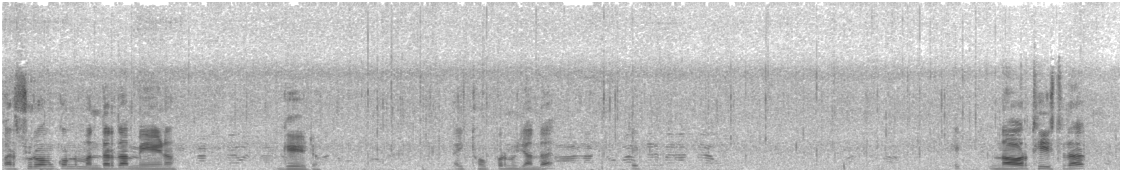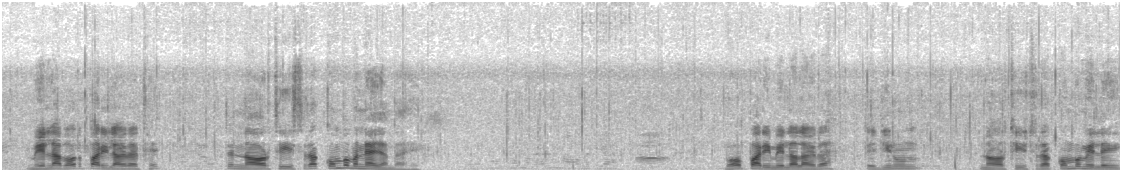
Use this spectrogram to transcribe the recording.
ਪਰਸ਼ੂਰਾਮ ਕੁੰਡ ਮੰਦਿਰ ਦਾ ਮੇਨ ਗੇਟ ਇੱਥੋਂ ਉੱਪਰ ਨੂੰ ਜਾਂਦਾ ਤੇ ਇੱਕ ਨਾਰਥ ਈਸਟ ਦਾ ਮੇਲਾ ਬਹੁਤ ਭਾਰੀ ਲੱਗਦਾ ਇੱਥੇ। ਤੇ ਨਾਰਥ ਈਸਟ ਦਾ ਕੁੰਭ ਮੰਨਿਆ ਜਾਂਦਾ ਇਹ। ਬਹੁਤ ਭਾਰੀ ਮੇਲਾ ਲੱਗਦਾ ਹੈ ਤੇ ਜਿਹਨੂੰ ਨਾਰਥ ਈਸਟ ਦਾ ਕੁੰਭ ਮੇਲੇ ਹੀ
